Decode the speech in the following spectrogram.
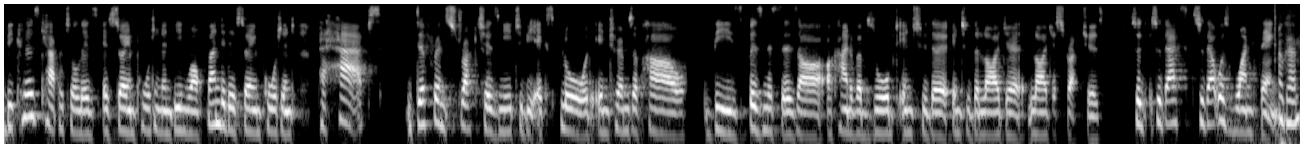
because capital is, is so important and being well funded is so important perhaps different structures need to be explored in terms of how these businesses are, are kind of absorbed into the into the larger larger structures. So so that's so that was one thing. Okay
